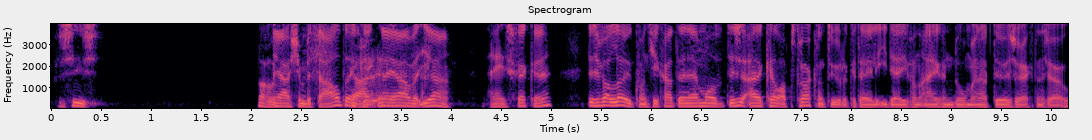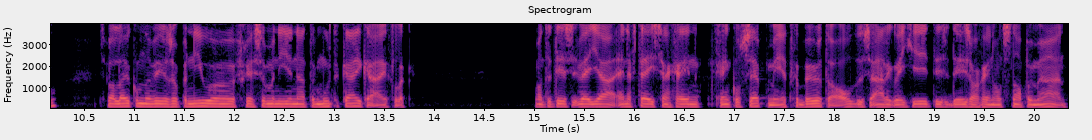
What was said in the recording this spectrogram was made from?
precies. Maar goed, Ja, als je hem betaalt, denk Ja, ik. Nou ja, ja. Nee, is gek hè? Het is wel leuk, want je gaat er helemaal... Het is eigenlijk heel abstract natuurlijk, het hele idee van eigendom en auteursrecht en zo. Het is wel leuk om er weer eens op een nieuwe, frisse manier naar te moeten kijken eigenlijk. Want het is, weet je, ja, NFT's zijn geen, geen concept meer. Het gebeurt al. Dus eigenlijk, weet je, het is, er is al geen ontsnappen meer aan.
